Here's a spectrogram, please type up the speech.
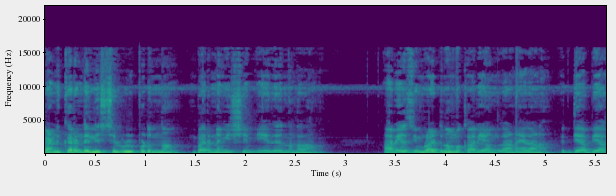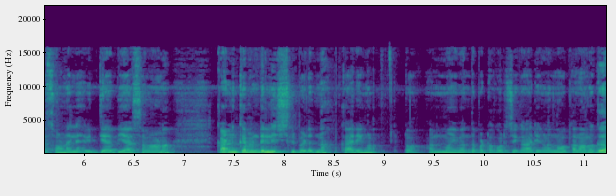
കൺകറന്റ് ലിസ്റ്റിൽ ഉൾപ്പെടുന്ന ഭരണവിഷയം ഏത് എന്നുള്ളതാണ് അറിയാം സിമ്പിളായിട്ട് നമുക്ക് അറിയാവുന്നതാണ് ഏതാണ്. വിദ്യാഭ്യാസമാണ് അല്ലെ? വിദ്യാഭ്യാസമാണ് കൺകറന്റ് ലിസ്റ്റിൽ പെടുന്ന കാര്യങ്ങൾ. കേട്ടോ അതുമായി ബന്ധപ്പെട്ട കുറച്ച് കാര്യങ്ങൾ നോക്കാം നമുക്ക്.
